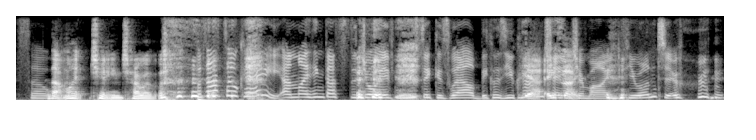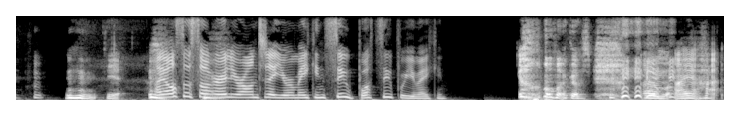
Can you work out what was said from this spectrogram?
So that might change, however. but that's okay, and I think that's the joy of music as well, because you can yeah, change exactly. your mind if you want to. yeah. I also saw earlier on today you were making soup. What soup were you making? Oh my gosh, um, I had,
